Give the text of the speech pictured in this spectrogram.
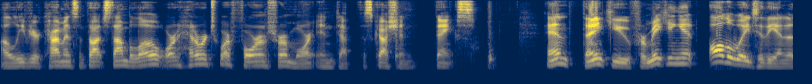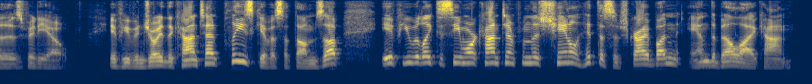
I'll leave your comments and thoughts down below or head over to our forums for a more in-depth discussion. Thanks. And thank you for making it all the way to the end of this video. If you've enjoyed the content, please give us a thumbs up. If you would like to see more content from this channel, hit the subscribe button and the bell icon.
